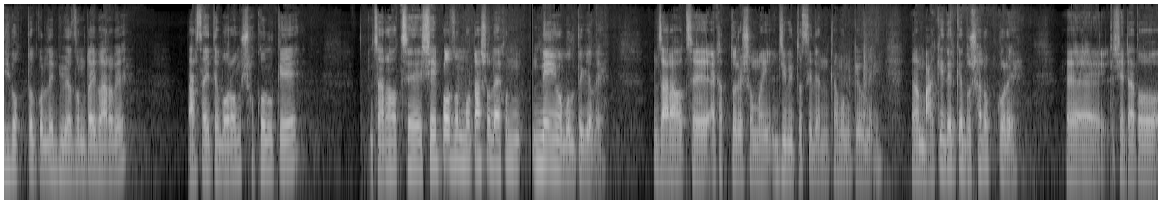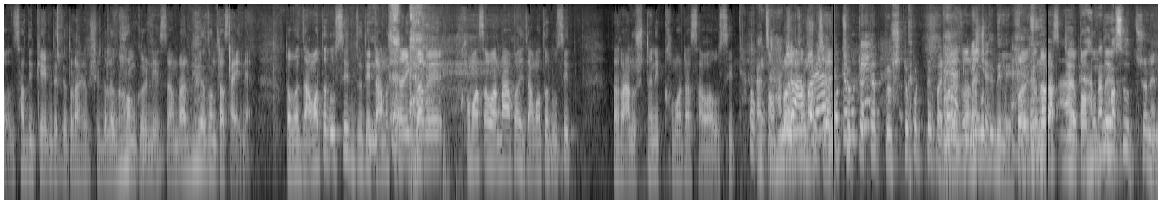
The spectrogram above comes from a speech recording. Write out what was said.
বিভক্ত করলে বিভাজনটাই বাড়বে। তার চাইতে বরং সকলকে যারা হচ্ছে সেই প্রজন্মটা আসলে এখন নেইও বলতে গেলে। যারা হচ্ছে একাত্তরের সময় জীবিত ছিলেন, তেমন কেউ নেই। কারণ বাকিদেরকে দোষারোপ করে সেটা তো সাদিক কেমদেরকে তো ঢাকা বিশ্ববিদ্যালয় গ্রহণ করে নিয়েছে। আমরা আর বিভাজনটা চাই না। তবে জামাতের উচিত যদি আনুষ্ঠানিকভাবে ক্ষমা চাওয়া না হয় জামাতের উচিত তার আনুষ্ঠানিক ক্ষমাটা চাওয়া উচিত। আচ্ছা ছোট্ট একটা প্রশ্ন করতে পারি অনুমতি দিলে। মাসুদ শোনেন।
